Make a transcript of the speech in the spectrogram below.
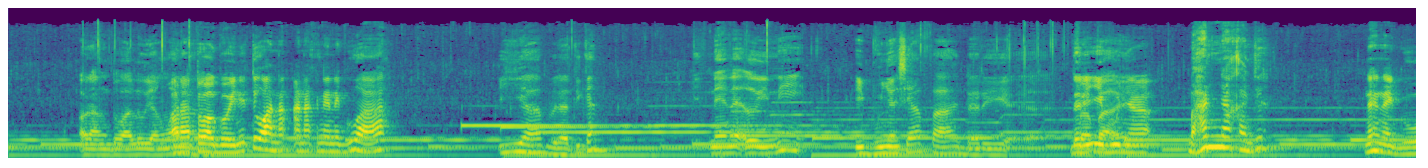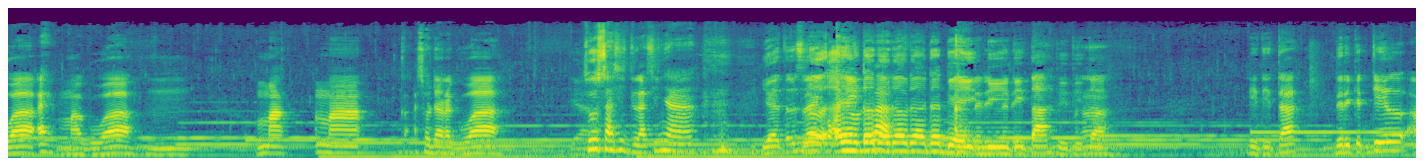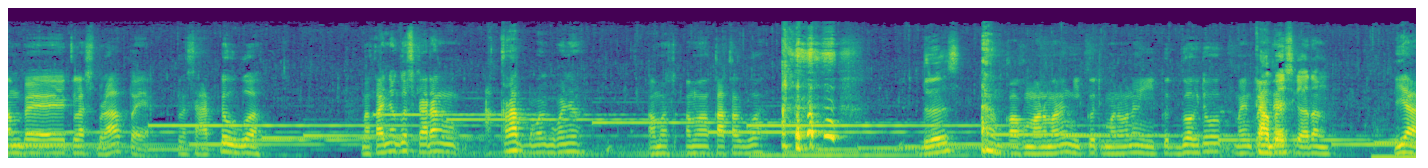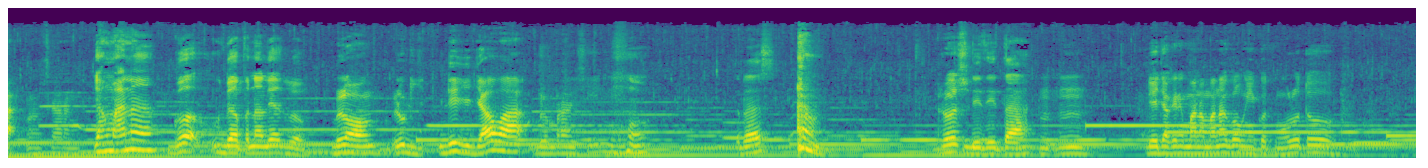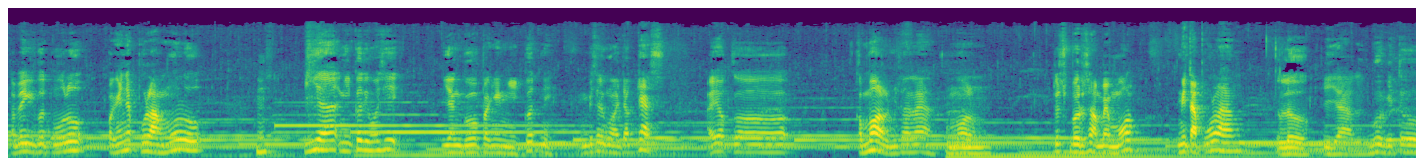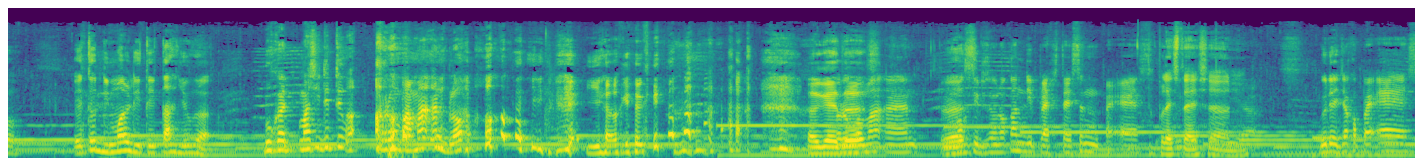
orang tua lu yang mana? orang tua gue ini tuh anak-anak nenek gue Iya, berarti kan nenek lu ini ibunya siapa dari eh, dari bapak? ibunya banyak anjir. Nenek gua eh emak gua. Hmm. emak emak saudara gua. Ya. susah sih jelasinnya. Ya terus Nah, lu ayo udah udah udah udah udah di di titah di titah. di Tita dari kecil sampai kelas berapa ya? Kelas 1 gua. Makanya gua sekarang akrab pokoknya pokoknya sama sama kakak gua. Terus? Kalau ke mana-mana ngikut ke mana-mana ngikut. Gua gitu main sampai sekarang iya sekarang yang mana? Gua udah pernah lihat belum? belum lu di dia di Jawa belum pernah di sini Terus terus di titah. Mm-mm. Diajakin ke mana-mana gue ngikut mulu tuh. Tapi ngikut mulu, pengennya pulang mulu. Iya, ngikut gimana sih? Yang gue pengen ngikut nih, bisa gue ngajak Jas, ayo ke ke mall misalnya, ke mall. Terus baru sampai mall, minta pulang. Lu Iya, gue gitu. Itu di mall di titah juga. Bukan masih itu perumpamaan blok, Iya oke oke. Oke terus perumpamaan. Waktu di sana kan di PlayStation, PS. PlayStation. Iya. Gue diajak ke PS.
